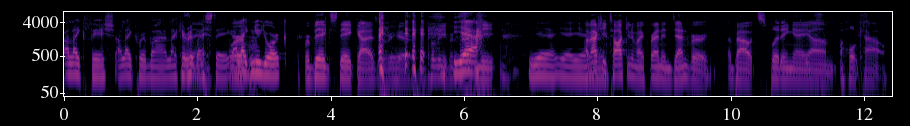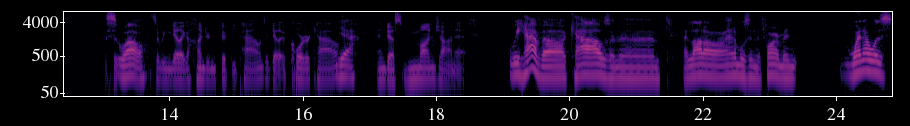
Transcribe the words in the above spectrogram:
I like fish. I like ribeye. I like a Same. ribeye steak. I We're- like New York. We're big steak guys over here. Believe in Yeah. red meat. Yeah, yeah, yeah. I'm actually talking to my friend in Denver about splitting a um a whole cow, S- wow. so we can get like 150 pounds or get like a quarter cow Yeah. and just munch on it. We have uh, cows and um a lot of animals in the farm and when i was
